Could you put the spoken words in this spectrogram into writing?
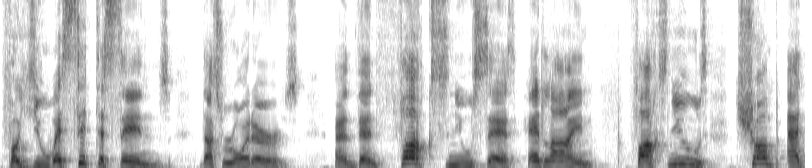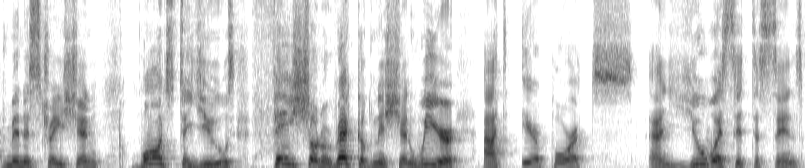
for U.S. citizens. That's Reuters. And then Fox News says, headline Fox News Trump administration wants to use facial recognition where at airports and US citizens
